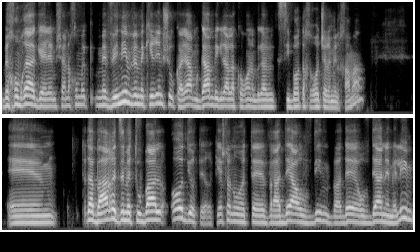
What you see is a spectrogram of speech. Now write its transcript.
בחומרי הגלם, שאנחנו מבינים ומכירים שהוא קיים גם בגלל הקורונה, בגלל סיבות אחרות של המלחמה. אה, אתה יודע, בארץ זה מתובל עוד יותר, כי יש לנו את אה, ועדי העובדים, ועדי עובדי הנמלים,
